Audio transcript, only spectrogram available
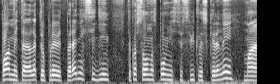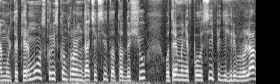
пам'ять та електропривід передніх сидінь. Також салон з повністю світлий шкіряний, має мультикермо з круїз-контролем, датчик світла та дощу, утримання в полосі, підігрів руля,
